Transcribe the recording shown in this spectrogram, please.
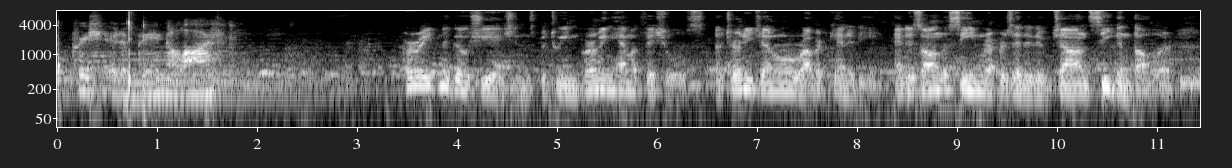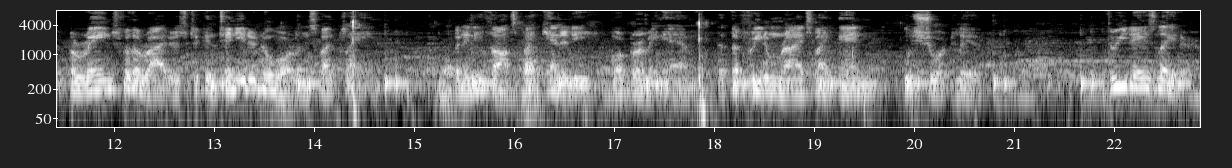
appreciated being alive. Hurried negotiations between Birmingham officials, Attorney General Robert Kennedy, and his on-the-scene representative John Siegenthaler arranged for the riders to continue to New Orleans by plane. But any thoughts by Kennedy or Birmingham that the Freedom Rides might end was short-lived. Three days later,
